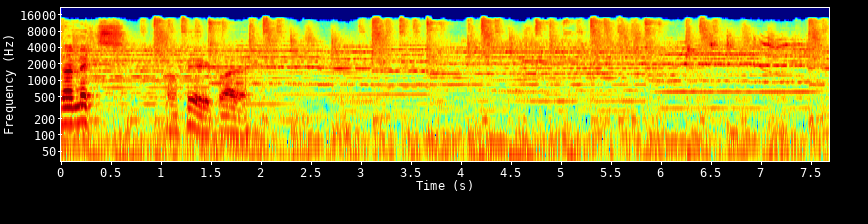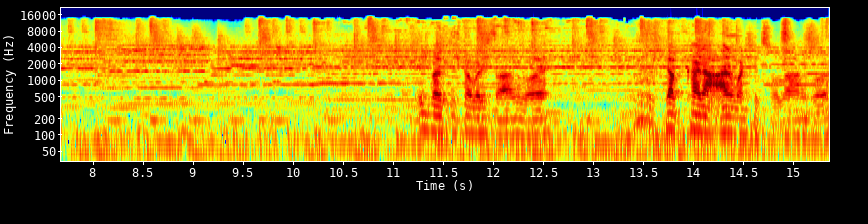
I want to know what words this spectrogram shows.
Ja, nix. Okay, geil. Ich weiß nicht mehr, was ich sagen soll. Ich habe keine Ahnung, was ich jetzt noch sagen soll.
